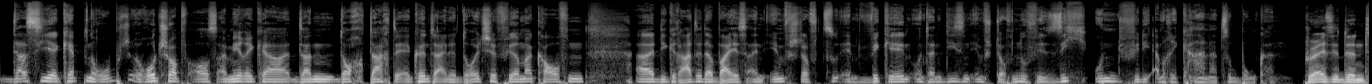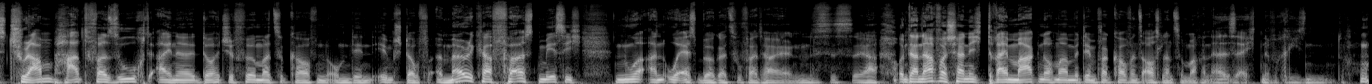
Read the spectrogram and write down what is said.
dass hier Captain Rot- Rotschopf aus Amerika dann doch dachte, er könnte eine deutsche Firma kaufen, äh, die gerade dabei ist, einen Impfstoff zu entwickeln und dann diesen Impfstoff nur für sich und für die Amerikaner zu bunkern. Präsident Trump hat versucht, eine deutsche Firma zu kaufen, um den Impfstoff America First mäßig nur an US-Bürger zu verteilen. Das ist ja und danach wahrscheinlich drei Mark nochmal mit dem Verkauf ins Ausland zu machen. Das ist echt eine riesen.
